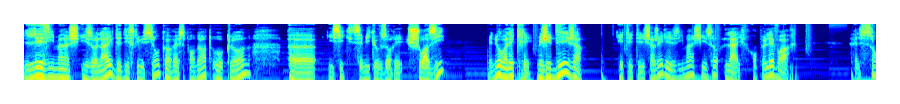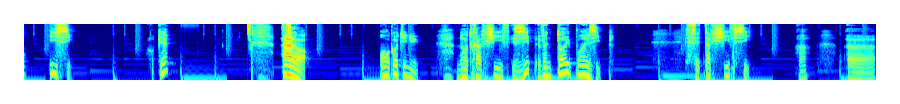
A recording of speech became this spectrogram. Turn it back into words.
Les images ISOLive des distributions correspondantes aux clones. Euh, ici, c'est mis que vous aurez choisi. Mais nous, on va les créer. Mais j'ai déjà été téléchargé les images ISO Live. On peut les voir. Elles sont ici. OK? Alors, on continue. Notre archive zip ventoy.zip. Cette archive-ci, hein, euh,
